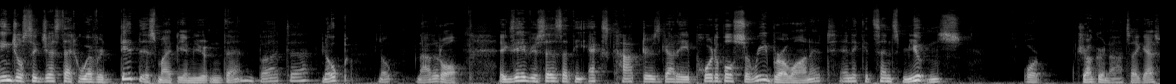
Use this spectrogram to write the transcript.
Angel suggests that whoever did this might be a mutant then, but uh, nope, nope, not at all. Xavier says that the X Copter's got a portable cerebro on it, and it could sense mutants, or juggernauts, I guess,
